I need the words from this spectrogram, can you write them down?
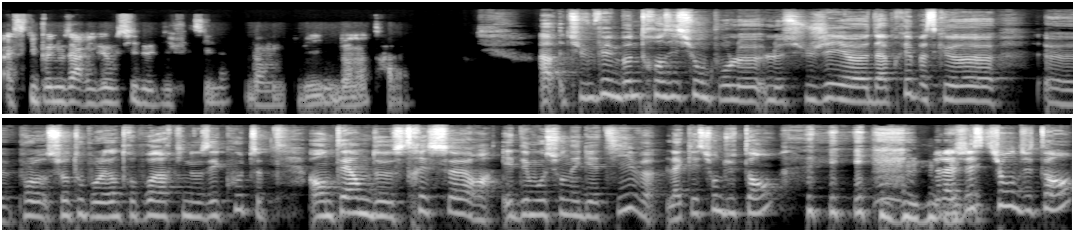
à ce qui peut nous arriver aussi de difficile dans notre vie, dans notre travail. Ah, tu me fais une bonne transition pour le, le sujet euh, d'après parce que euh, pour, surtout pour les entrepreneurs qui nous écoutent, en termes de stresseurs et d'émotions négatives, la question du temps, la gestion du temps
